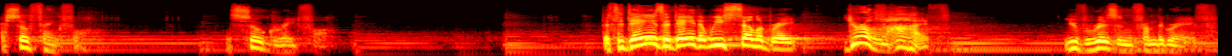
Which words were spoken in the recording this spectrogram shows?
are so thankful and so grateful that today is a day that we celebrate you're alive. You've risen from the grave.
